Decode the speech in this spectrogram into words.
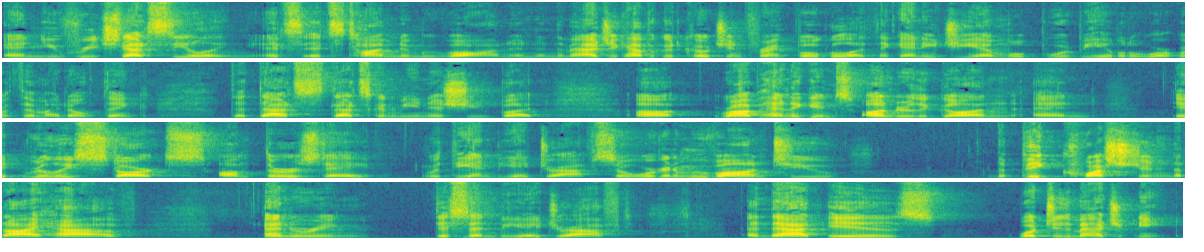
and you've reached that ceiling, it's it's time to move on. And, and the Magic have a good coach in Frank Vogel. I think any GM will, would be able to work with him. I don't think that that's that's going to be an issue. But uh, Rob Hennigan's under the gun, and it really starts on Thursday with the NBA draft. So we're going to move on to the big question that I have entering this NBA draft, and that is, what do the Magic need?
